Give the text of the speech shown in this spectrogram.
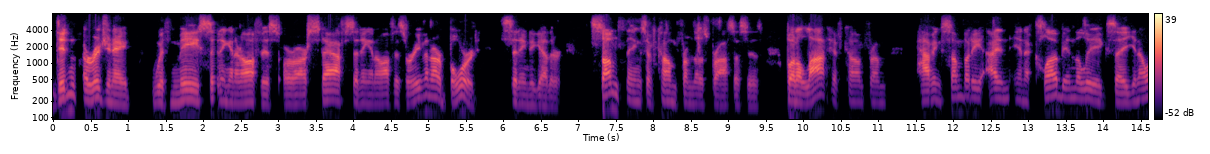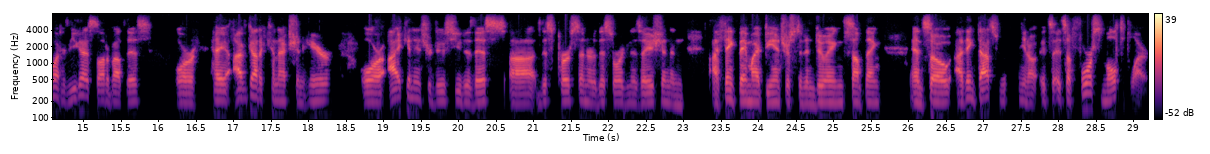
didn't originate with me sitting in an office or our staff sitting in office or even our board sitting together. Some things have come from those processes, but a lot have come from having somebody in, in a club in the league say, you know what, have you guys thought about this? Or, hey, I've got a connection here or I can introduce you to this uh, this person or this organization, and I think they might be interested in doing something. And so I think that's you know it's it's a force multiplier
